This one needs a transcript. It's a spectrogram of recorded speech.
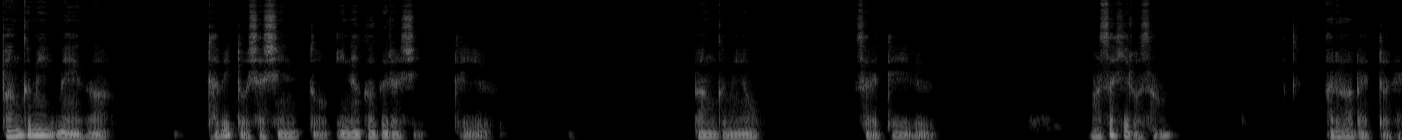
番組名が、旅と写真と田舎暮らしっていう番組をされている、まさひろさん？アルファベットで。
